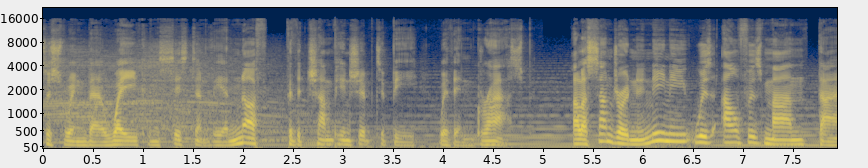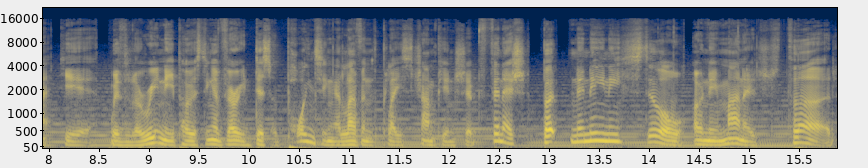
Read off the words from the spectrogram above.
to swing their way consistently enough for the championship to be within grasp. Alessandro Nannini was Alfa's man that year, with Larini posting a very disappointing 11th place championship finish, but Nannini still only managed third.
